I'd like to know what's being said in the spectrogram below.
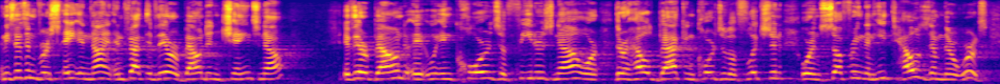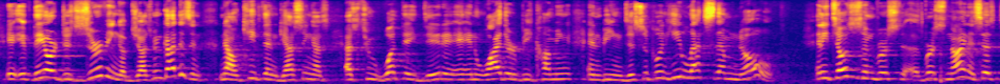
And He says in verse 8 and 9, in fact, if they are bound in chains now, if they're bound in cords of fetters now, or they're held back in cords of affliction or in suffering, then he tells them their works. If they are deserving of judgment, God doesn't now keep them guessing as, as to what they did and why they're becoming and being disciplined. He lets them know. And he tells us in verse, uh, verse 9, it says,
